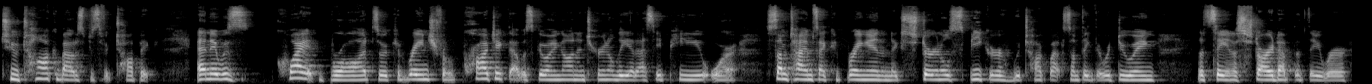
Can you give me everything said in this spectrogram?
to talk about a specific topic. And it was quite broad. So it could range from a project that was going on internally at SAP, or sometimes I could bring in an external speaker who would talk about something they were doing, let's say in a startup that they were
